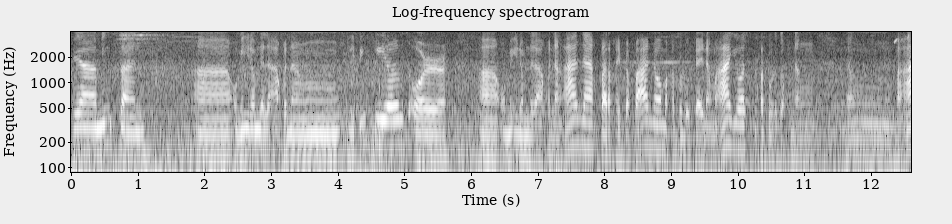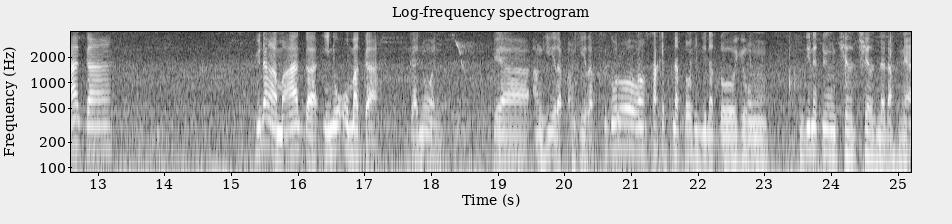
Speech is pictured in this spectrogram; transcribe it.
Kaya minsan, ah, umiinom nila ako ng sleeping pills or ah, umiinom nila ako ng alak para kahit paano makatulog tayo ng maayos, makatulog ako ng, ng maaga. Yun na nga, maaga, inuumaga, ganun. Kaya ang hirap, ang hirap. Siguro sakit na to, hindi na to yung hindi na to yung chill-chill na lang na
